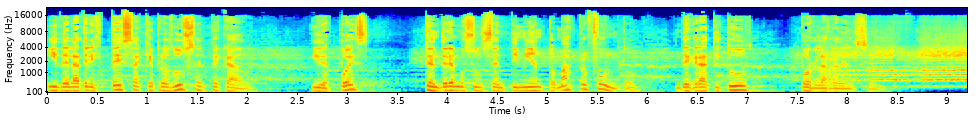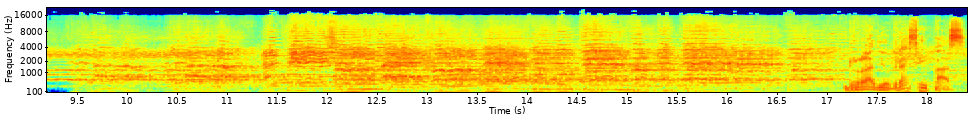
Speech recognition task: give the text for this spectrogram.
y de la tristeza que produce el pecado, y después tendremos un sentimiento más profundo de gratitud por la redención. Radio Gracia y Paz,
